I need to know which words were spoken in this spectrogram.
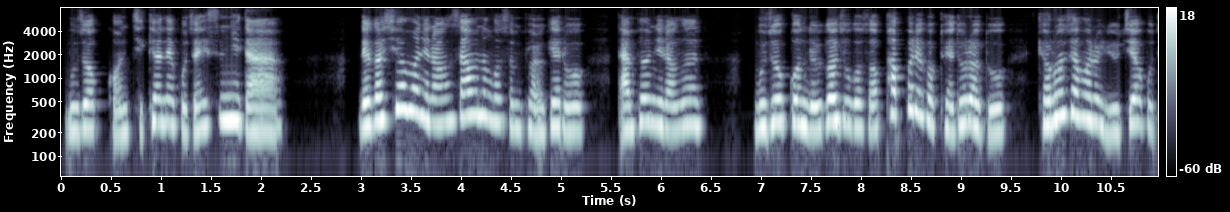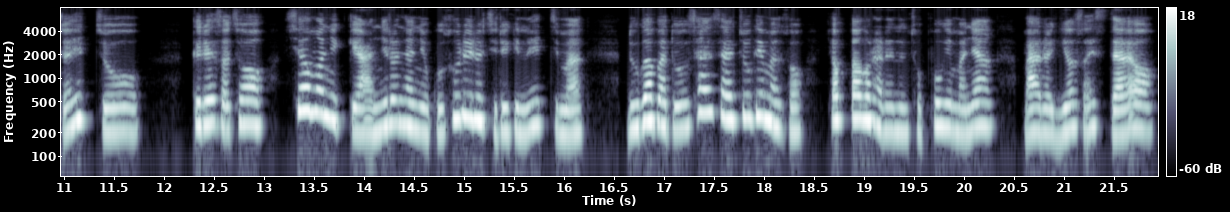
무조건 지켜내고자 했습니다. 내가 시어머니랑 싸우는 것은 별개로 남편이랑은 무조건 늙어 죽어서 파뿌리가 되더라도 결혼 생활을 유지하고자 했죠. 그래서 저 시어머니께 안 일어나냐고 소리를 지르기는 했지만 누가 봐도 살살 쪼개면서 협박을 하려는 조폭이 마냥 말을 이어서 했어요.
